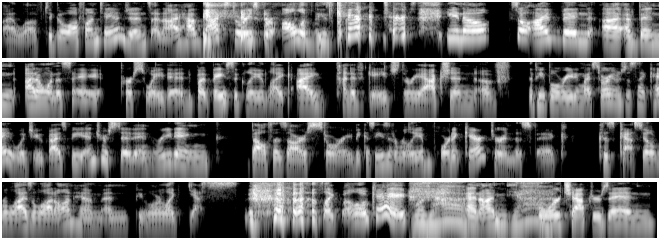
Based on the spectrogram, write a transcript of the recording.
i love to go off on tangents and i have backstories for all of these characters you know? So i've been uh, i've been i don't want to say persuaded but basically like i kind of gauged the reaction of the people reading my story and was just like hey would you guys be interested in reading balthazar's story? Because he's a really important character in this fic because Castiel relies a lot on him, and people are like, "Yes." I was like, "Well, okay." Well, yeah. And I'm yeah. four chapters in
